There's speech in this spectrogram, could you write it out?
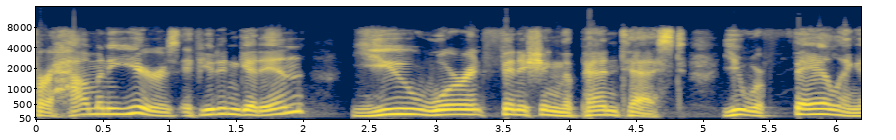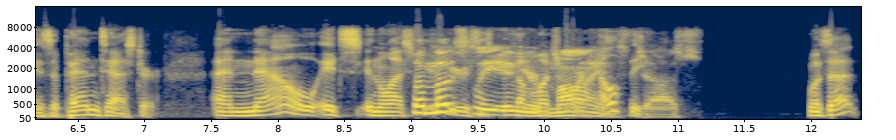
For how many years, if you didn't get in, you weren't finishing the pen test. You were failing as a pen tester. And now it's in the last but few mostly years, it's in your much mind, more healthy. Josh. What's that?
